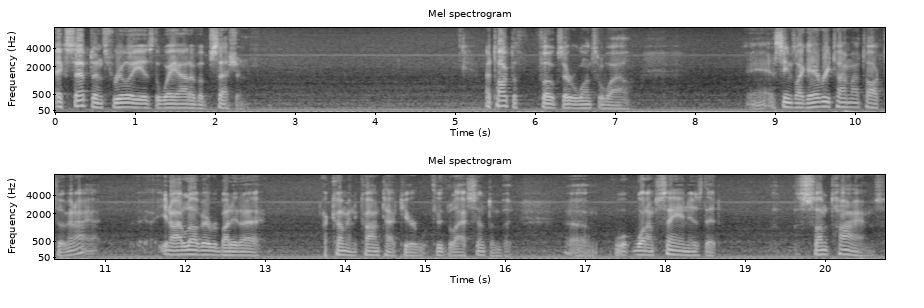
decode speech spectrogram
acceptance really is the way out of obsession. I talk to folks every once in a while and it seems like every time I talk to them, and I, you know, I love everybody that I, I come into contact here through the last symptom, but um, w- what I'm saying is that sometimes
